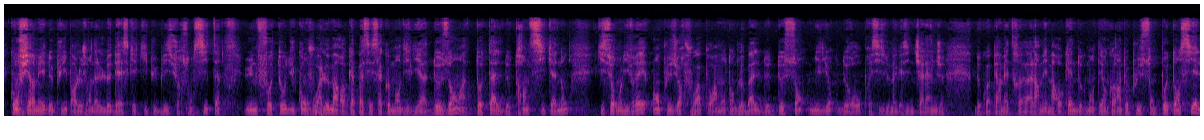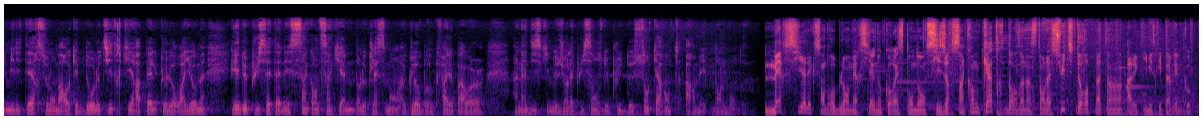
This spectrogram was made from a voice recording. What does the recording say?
confirmé depuis par le journal Le Desk qui publie sur son site une photo du convoi. Le Maroc a passé sa commande il y a deux ans, un total de 36 canons qui seront livrés en plusieurs fois pour un montant global de 200 millions d'euros, précise le magazine Challenge. De quoi permettre à l'armée marocaine d'augmenter encore un peu plus son potentiel militaire, selon Maroc Hebdo, le titre qui rappelle que le Royaume est depuis cette année 55e dans le classement Global Firepower, un indice qui mesure la puissance de plus de 140 armées dans le monde. Merci Alexandre Blanc, merci à nos correspondants. 6h54, dans un instant la suite d'Europe Matin avec Dimitri Pavlenko.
